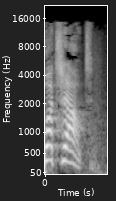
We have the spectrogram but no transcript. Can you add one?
Watch out!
